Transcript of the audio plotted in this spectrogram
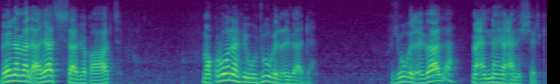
بينما الآيات السابقات مقرونة في وجوب العبادة وجوب العبادة مع النهي عن الشرك.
